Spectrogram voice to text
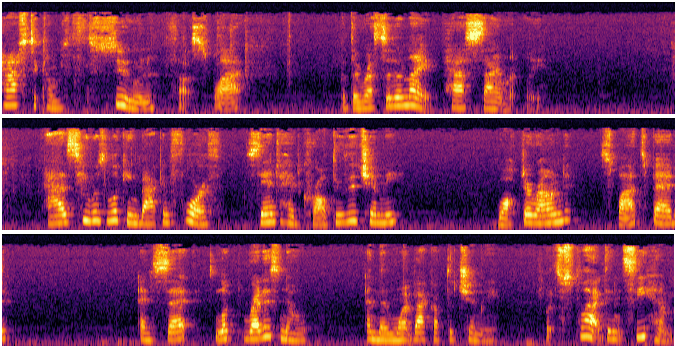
has to come soon, thought Splat, but the rest of the night passed silently. As he was looking back and forth, Santa had crawled through the chimney, walked around Splat's bed, and set, looked, read his note, and then went back up the chimney but Splat didn't see him.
